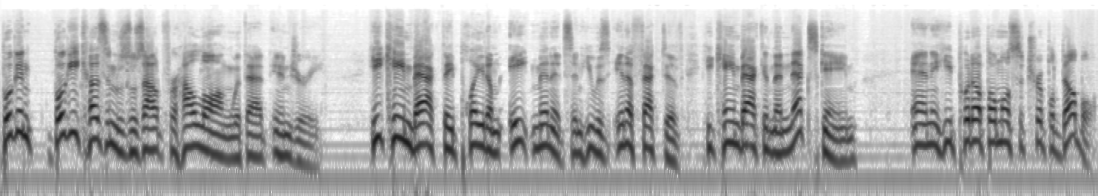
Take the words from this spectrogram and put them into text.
Boogie, Boogie Cousins was out for how long with that injury? He came back. They played him eight minutes, and he was ineffective. He came back in the next game, and he put up almost a triple double.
